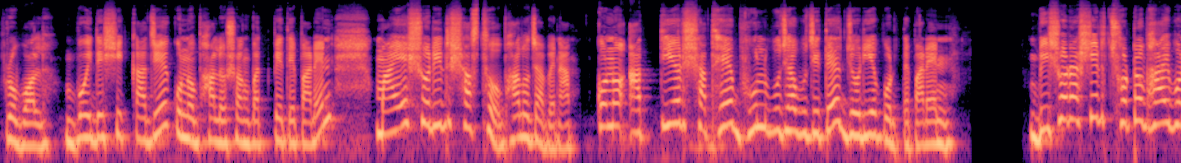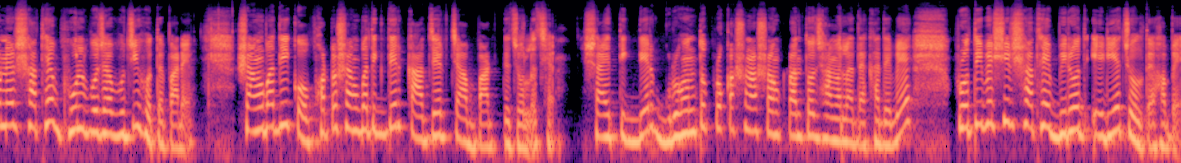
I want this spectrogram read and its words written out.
প্রবল। বৈদেশিক কাজে কোনো ভালো সংবাদ পেতে পারেন। মায়ের শরীর স্বাস্থ্য ভালো যাবে না। কোনো আত্মীয়ের সাথে ভুল বুঝাবুঝিতে জড়িয়ে পড়তে পারেন। বৃষরাশির ছোট ভাই বোনের সাথে ভুল বোঝাবুঝি হতে পারে। সাংবাদিক ও ফটো সাংবাদিকদের কাজের চাপ বাড়তে চলেছে। সাহিত্যিকদের গ্রন্থ প্রকাশনা সংক্রান্ত ঝামেলা দেখা দেবে। প্রতিবেশীর সাথে বিরোধ এড়িয়ে চলতে হবে।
